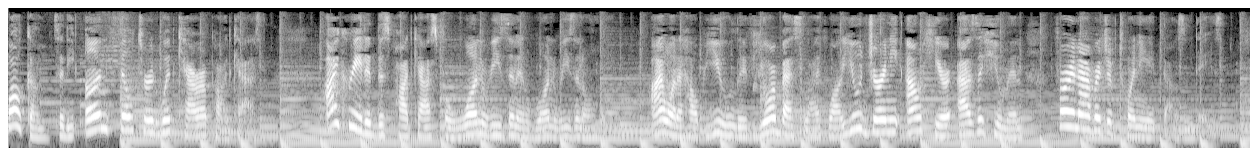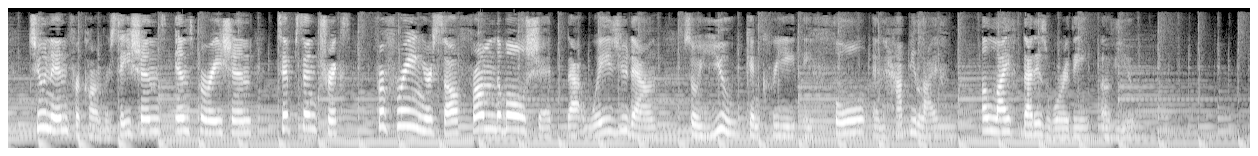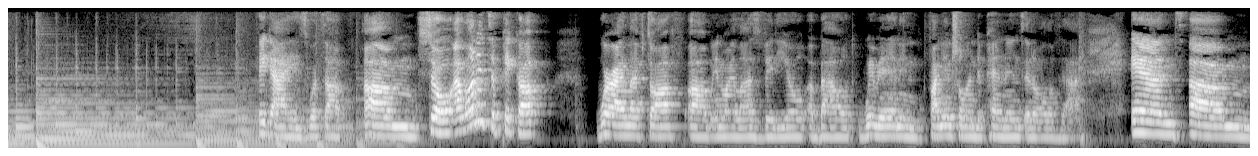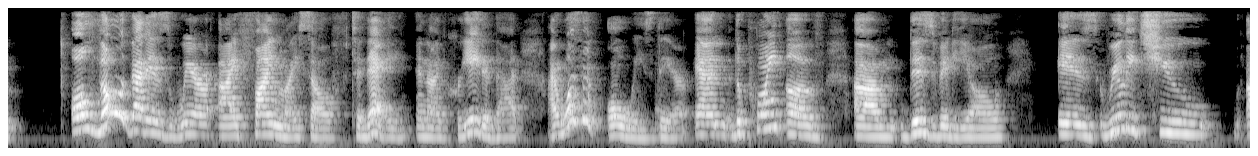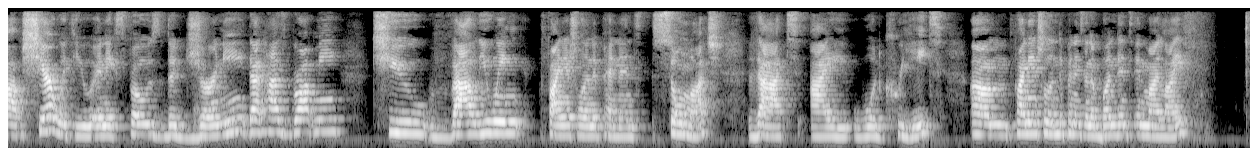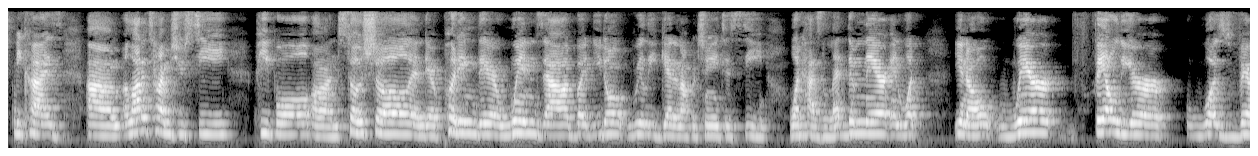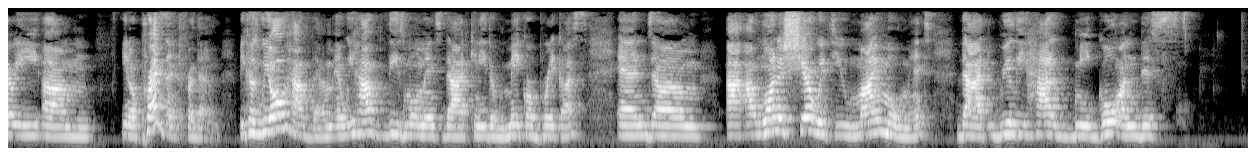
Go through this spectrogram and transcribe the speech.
Welcome to the Unfiltered with Kara podcast. I created this podcast for one reason and one reason only. I want to help you live your best life while you journey out here as a human for an average of 28,000 days. Tune in for conversations, inspiration, tips, and tricks for freeing yourself from the bullshit that weighs you down so you can create a full and happy life, a life that is worthy of you. Hey guys, what's up? Um, so I wanted to pick up where I left off um, in my last video about women and financial independence and all of that. And um, although that is where I find myself today, and I've created that, I wasn't always there. And the point of um, this video is really to uh, share with you and expose the journey that has brought me to valuing financial independence so much that I would create um, financial independence and abundance in my life. Because um, a lot of times you see people on social and they're putting their wins out, but you don't really get an opportunity to see what has led them there and what, you know, where failure was very, um, you know, present for them because we all have them and we have these moments that can either make or break us. And um, I, I want to share with you my moment that really had me go on this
